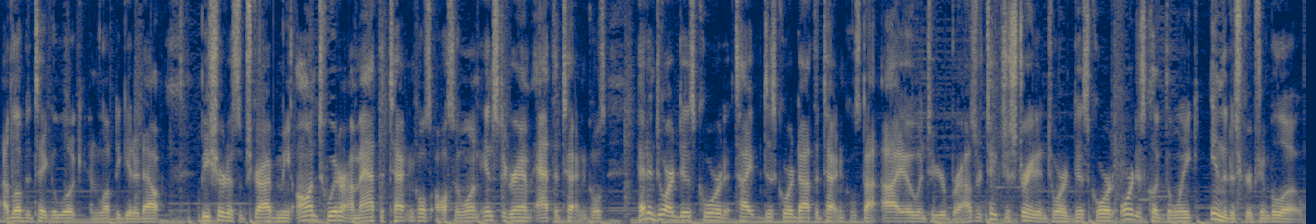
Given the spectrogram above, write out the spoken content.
I'd love to take a look and love to get it out. Be sure to subscribe to me on Twitter. I'm at The Technicals, also on Instagram at The Technicals. Head into our Discord, type discord.thetechnicals.io into your browser, takes you straight into our Discord, or just click the link in the description below.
